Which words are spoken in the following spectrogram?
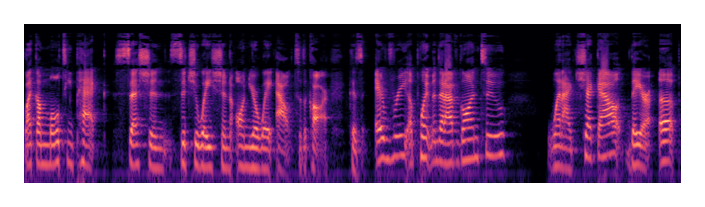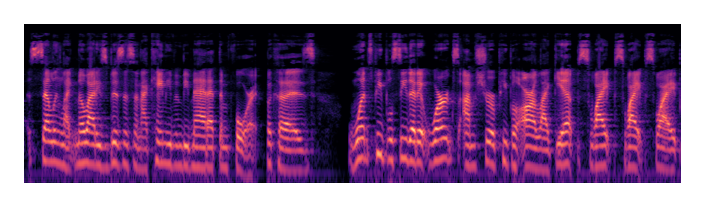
like a multi pack session situation on your way out to the car. Because every appointment that I've gone to, when I check out, they are up selling like nobody's business, and I can't even be mad at them for it because once people see that it works, I'm sure people are like, yep, swipe, swipe, swipe,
